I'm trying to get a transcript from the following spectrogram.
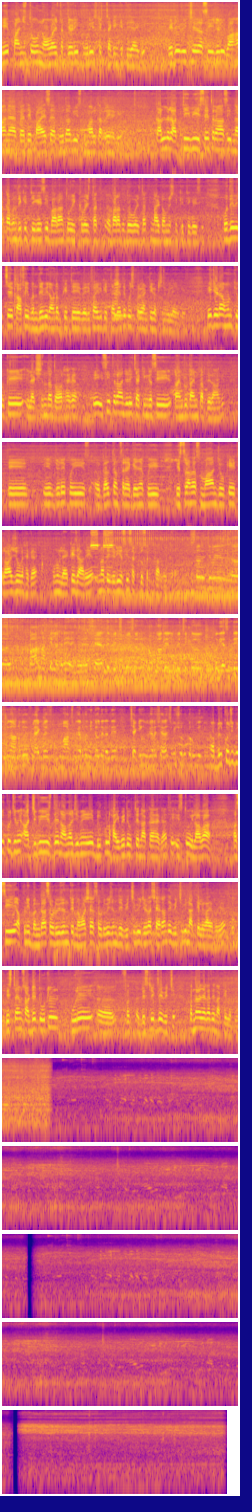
ਇਹ 5 ਤੋਂ 9 ਵਜੇ ਤੱਕ ਜਿਹੜੀ ਪੂਰੀ ਸਟ੍ਰਿਕਟ ਚੈਕਿੰਗ ਕੀਤੀ ਜਾਏਗੀ। ਇਹਦੇ ਵਿੱਚ ਅਸੀਂ ਜਿਹੜੀ ਵਾਹਨ ਐਪ ਹੈ ਤੇ ਪਾਇਸ ਐਪ ਉਹਦਾ ਵੀ ਇਸਤੇਮਾਲ ਕਰ ਰਹੇ ਹੈਗੇ। ਕੱਲ ਰਾਤੀ ਵੀ ਇਸੇ ਤਰ੍ਹਾਂ ਅਸੀਂ ਨਾਕਾਬੰਦੀ ਕੀਤੀ ਗਈ ਸੀ 12 ਤੋਂ 1 ਵਜੇ ਤੱਕ 12 ਤੋਂ 2 ਵਜੇ ਤੱਕ ਨਾਈਟ ਡੋਮੀਨੇਸ਼ਨ ਕੀਤੀ ਗਈ ਸੀ। ਉਹਦੇ ਵਿੱਚ ਕਾਫੀ ਬੰਦੇ ਵੀ ਰਾਉਂਡ ਅਪ ਕੀਤੇ ਵੈਰੀਫਾਈ ਵੀ ਕੀਤਾ ਗਿਆ ਤੇ ਕੁਝ ਪ੍ਰੀਵੈਂਟਿਵ ਐਕਸ਼ਨ ਵੀ ਲਏ ਗਏ। ਇਹ ਜਿਹੜਾ ਹੁਣ ਕਿਉਂਕਿ ਇਲੈਕਸ਼ਨ ਦਾ ਦੌਰ ਹੈਗਾ, ਇਹ ਇਸੇ ਤਰ੍ਹਾਂ ਜਿਹੜੀ ਚੈਕਿੰਗ ਅਸੀਂ ਟਾਈਮ ਟੂ ਟਾਈਮ ਕਰਦੇ ਰਹਾਂਗੇ। ਤੇ ਇਹ ਜਿਹੜੇ ਕੋਈ ਗਲਤ ਅਨਸਰ ਹੈਗੇ ਜਾਂ ਕੋਈ ਇਸ ਤਰ੍ਹਾਂ ਦਾ ਸਮਾਨ ਜੋ ਕਿ ਇਤਰਾਜ਼ਯੋਗ ਹੈਗਾ ਉਹਨੂੰ ਲੈ ਕੇ ਜਾ ਰਹੇ ਆ ਉਹਨਾਂ ਤੇ ਜਿਹੜੀ ਅਸੀਂ ਸਖਤ ਤੋਂ ਸਖਤ ਕਾਰਵਾਈ ਕਰਾਂਗੇ। ਸਰ ਜਿਵੇਂ ਬਾਹਰ ਨਾਕੇ ਲੱਗ ਰਹੇ ਹੈਗੇ ਆ, ਸ਼ਹਿਰ ਦੇ ਵਿੱਚ ਵੀ ਸਰ ਲੋਕਾਂ ਦੇ ਵਿੱਚ ਇੱਕ ਵਧੀਆ ਸੰਦੇਸ਼ ਵਧਾਉਣ ਨੂੰ ਫਲੈਗ ਵੇਸ ਮਾਰਚ ਵਗੈਰਾ ਤਾਂ ਨਿਕਲਦੇ ਰਹਿੰਦੇ ਆ। ਚੈਕਿੰਗ ਵਗੈਰਾ ਸ਼ਹਿਰਾਂ 'ਚ ਵੀ ਸ਼ੁਰੂ ਕਰੋਗੇ ਜੀ? ਅ, ਬਿਲਕੁਲ ਜੀ ਬਿਲਕੁਲ। ਜਿਵੇਂ ਅੱਜ ਵੀ ਇਸ ਦੇ ਨਾਲ ਨਾਲ ਜਿਵੇਂ ਇਹ ਬਿਲਕੁਲ ਹਾਈਵੇ ਦੇ ਉੱਤੇ ਨਾਕਾ ਹੈਗਾ ਤੇ ਇਸ ਤੋਂ ਇਲਾਵਾ ਅਸੀਂ ਆਪਣੀ ਬੰਗਾ ਸਬ ਡਿਵੀਜ਼ਨ ਤੇ ਨਵਾਂ ਸ਼ਹਿਰ ਸਬ ਡਿਵੀਜ਼ਨ ਦੇ ਵਿੱਚ ਵੀ ਜਿਹੜਾ ਸ਼ਹਿਰਾਂ ਦੇ ਵਿੱਚ ਵੀ ਨਾਕੇ ਲਗਾਏ ਹੋਏ ਆ ਇਸ ਟਾਈਮ ਸਾਡੇ ਟੋਟਲ ਪੂਰੇ ਡਿਸਟ੍ਰਿਕਟ ਦੇ ਵਿੱਚ 15 ਜਗ੍ਹਾ ਤੇ ਨਾਕੇ ਲੱਗੇ ਹੋਏ ਆ।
